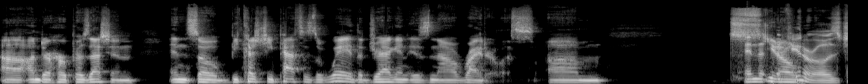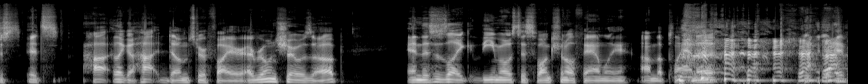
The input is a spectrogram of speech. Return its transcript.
uh, under her possession, and so because she passes away, the dragon is now riderless. Um, And the, you the know, funeral is just it's hot like a hot dumpster fire. Everyone shows up and this is like the most dysfunctional family on the planet. it,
